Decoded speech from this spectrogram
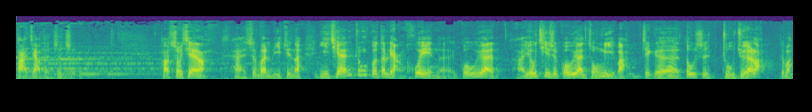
大家的支持。好，首先啊。还是问李军呢？以前中国的两会呢，国务院啊，尤其是国务院总理吧，这个都是主角了，对吧？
